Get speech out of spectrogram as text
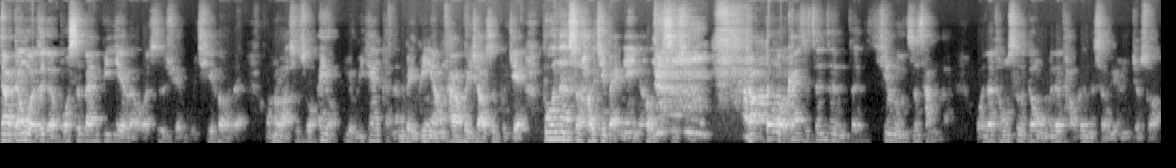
那等我这个博士班毕业了，我是学古气候的，我们老师说，哎呦，有一天可能北冰洋它会消失不见，不过那是好几百年以后的事情。然后等我开始真正的进入职场了，我的同事跟我们在讨论的时候，有人就说。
